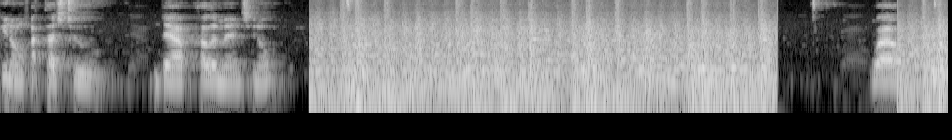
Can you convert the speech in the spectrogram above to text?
you know, attached to their parliament, you know. Wow.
